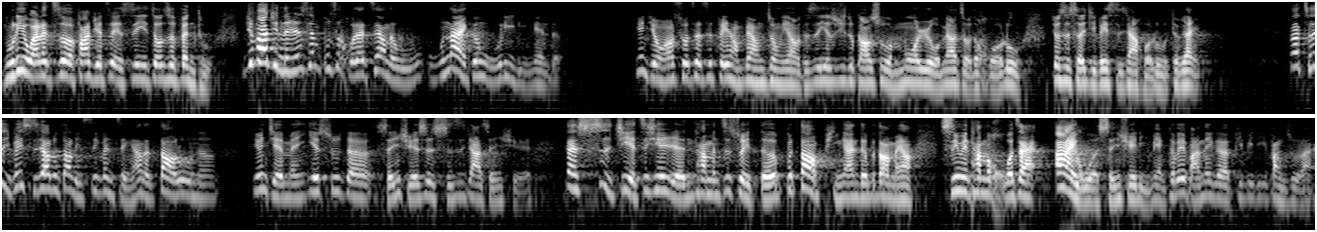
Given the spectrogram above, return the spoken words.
努力完了之后，发觉这也是一周是粪土，你就发觉你的人生不是活在这样的无无奈跟无力里面的。并且我要说，这是非常非常重要的，是耶稣基督告诉我们，末日我们要走的活路，就是舍己背十字架活路，对不对？那舍己背十字架路到底是一份怎样的道路呢？弟兄姐妹们，耶稣的神学是十字架神学，但世界这些人，他们之所以得不到平安，得不到美好，是因为他们活在爱我神学里面。可不可以把那个 PPT 放出来？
